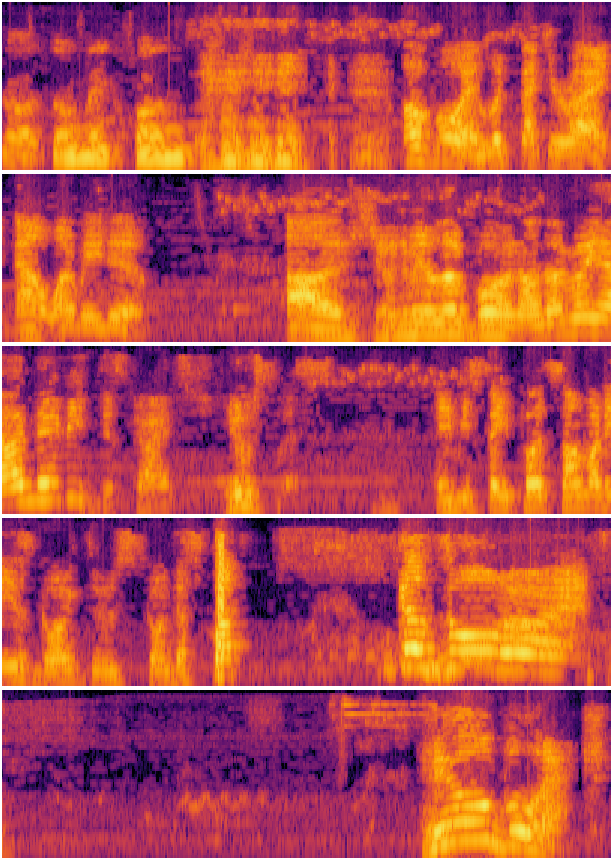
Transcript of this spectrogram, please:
god, don't make fun. oh boy, looks like you're right. Now, what do we do? Uh, shouldn't we look for another way out, maybe? This guy's useless. If we stay put, somebody is going to going to spot Gazord! Hill Bleck!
